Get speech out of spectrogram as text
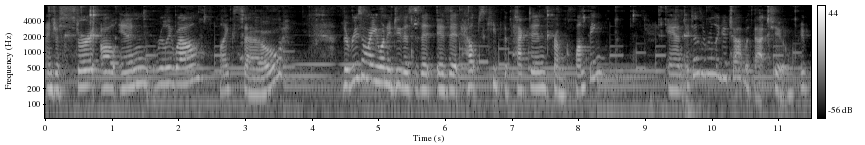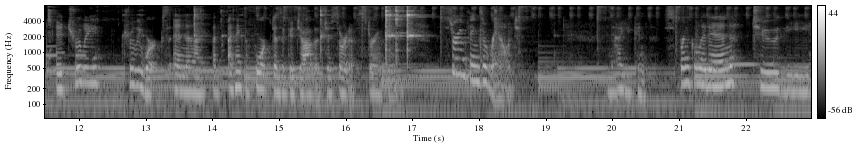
and just stir it all in really well, like so. The reason why you want to do this is it, is it helps keep the pectin from clumping. And it does a really good job with that too. It, it truly, truly works. And uh, I, I think the fork does a good job of just sort of stirring things, stirring things around. Now you can sprinkle it in to the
